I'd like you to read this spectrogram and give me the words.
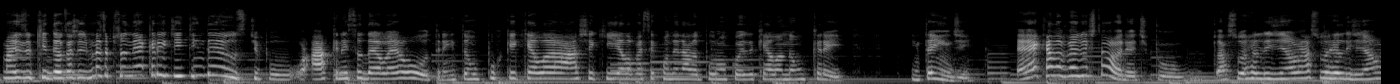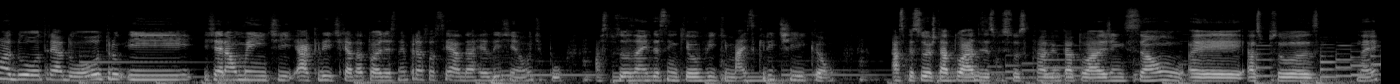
mas o que Deus acha disso? Mas a pessoa nem acredita em Deus, tipo, a crença dela é outra. Então por que, que ela acha que ela vai ser condenada por uma coisa que ela não crê? Entende? É aquela velha história, tipo, a sua religião é a sua religião, a do outro é a do outro, e geralmente a crítica à tatuagem é sempre associada à religião, tipo, as pessoas ainda assim que eu vi que mais criticam as pessoas tatuadas e as pessoas que fazem tatuagem são é, as pessoas, né,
